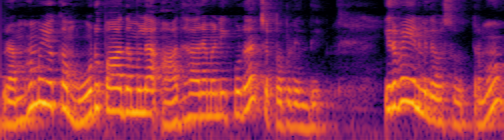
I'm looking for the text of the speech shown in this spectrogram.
బ్రహ్మము యొక్క మూడు పాదముల ఆధారమని కూడా చెప్పబడింది. ఇరవై ఎనిమిదవ సూత్రము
